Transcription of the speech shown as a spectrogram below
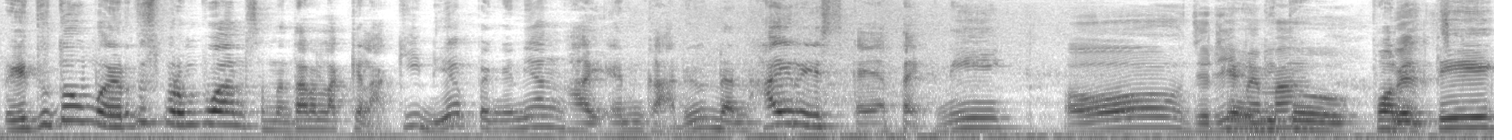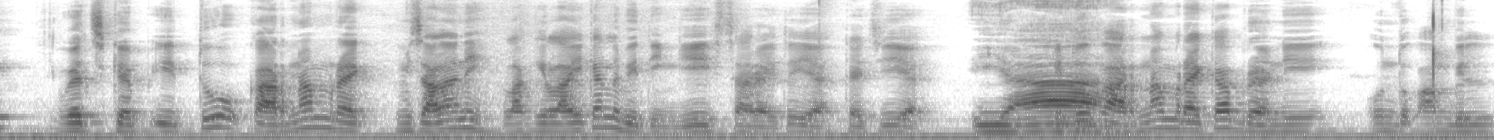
Itu tuh mayoritas perempuan, sementara laki-laki dia pengen yang high end karir dan high risk kayak teknik, Oh, jadi kayak memang gitu, politik. wage gap itu karena mereka misalnya nih laki-laki kan lebih tinggi secara itu ya gaji ya. Iya. Itu karena mereka berani untuk ambil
